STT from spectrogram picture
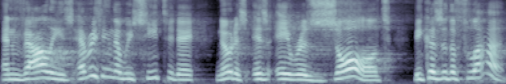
and valleys, everything that we see today, notice, is a result because of the flood.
